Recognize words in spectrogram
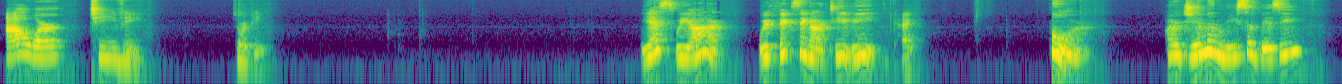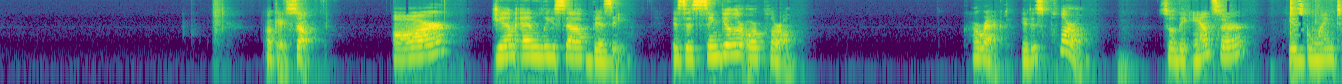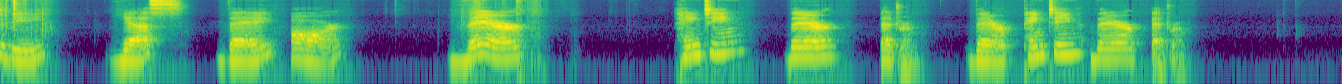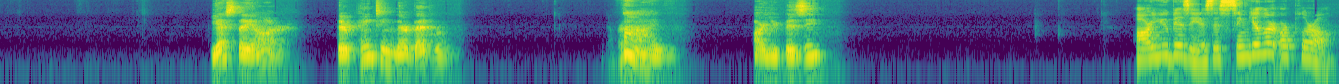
our TV. So repeat. Yes, we are. We're fixing our TV. Okay. 4. Are Jim and Lisa busy? Okay, so are Jim and Lisa busy? Is this singular or plural? Correct. It is plural. So the answer is going to be yes, they are. They're painting their bedroom. They're painting their bedroom. Yes, they are. They're painting their bedroom. Number 5. Are you busy? Are you busy? Is this singular or plural?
